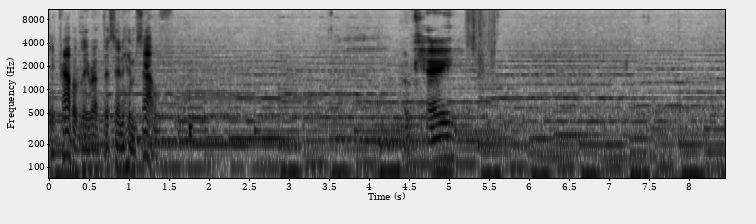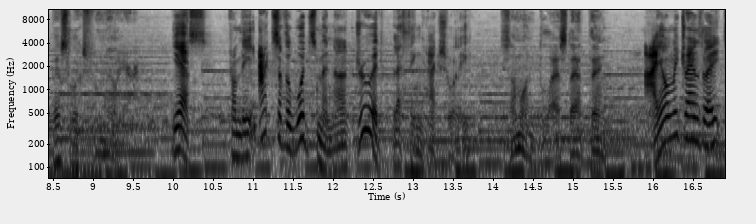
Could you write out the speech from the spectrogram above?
He probably wrote this in himself. Okay. This looks familiar. Yes, from the Axe of the Woodsman, a druid blessing, actually. Someone bless that thing. I only translate.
